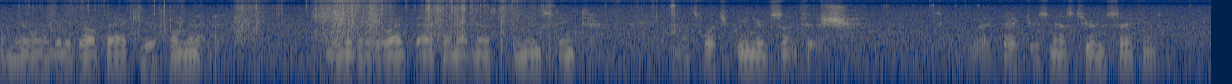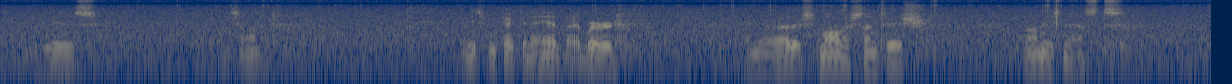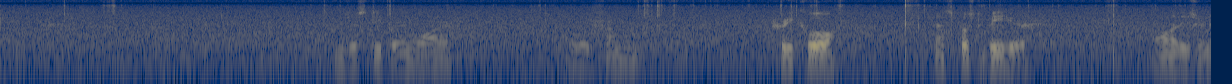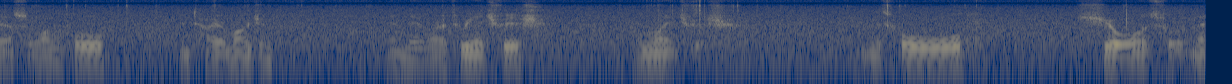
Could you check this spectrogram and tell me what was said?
And they're only going to drop back here for a minute. And then they're going to go right back on that nest from instinct. And let's watch green-eared sunfish. He's going to go right back to his nest here in a second. He is. He's on it. And he's been picked in the head by a bird. And there are other smaller sunfish on these nests. And just deeper in the water away from them. Pretty cool. Not supposed to be here. All of these are nests along the whole entire margin. And there are three inch fish and one inch fish. And this whole shoal is full of nests.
